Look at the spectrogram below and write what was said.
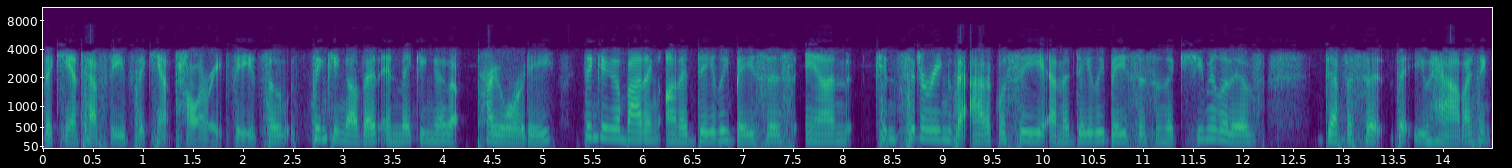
They can't have feeds, they can't tolerate feeds. So thinking of it and making it a priority, thinking about it on a daily basis and considering the adequacy on a daily basis and the cumulative deficit that you have. I think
